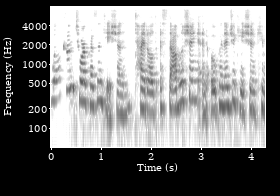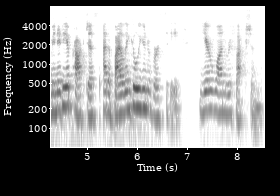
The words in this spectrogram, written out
Welcome to our presentation titled Establishing an Open Education Community of Practice at a Bilingual University, Year 1 Reflections.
